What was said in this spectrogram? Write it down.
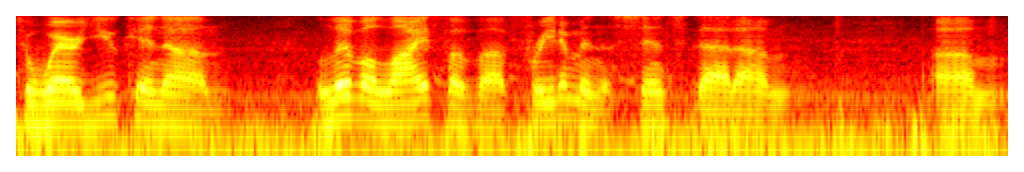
to where you can um, live a life of uh, freedom in the sense that, um, um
